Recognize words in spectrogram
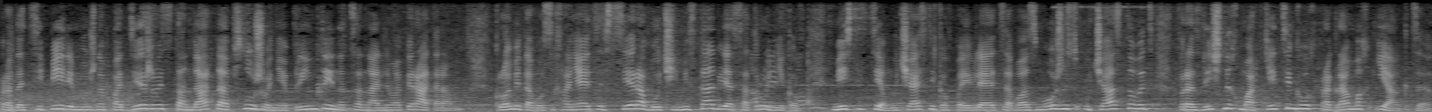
Правда, теперь им нужно поддерживать стандарты обслуживания, принятые национальным оператором. Кроме того, сохраняются все рабочие места для сотрудников. Вместе с тем, участников появляется возможность участвовать в различных маркетинговых программах и акциях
